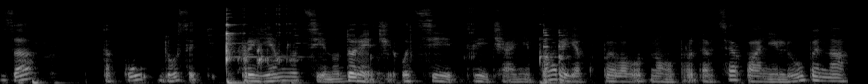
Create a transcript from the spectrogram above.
за таку досить приємну ціну. До речі, оці дві чайні пари я купила в одного продавця, пані Люби, на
